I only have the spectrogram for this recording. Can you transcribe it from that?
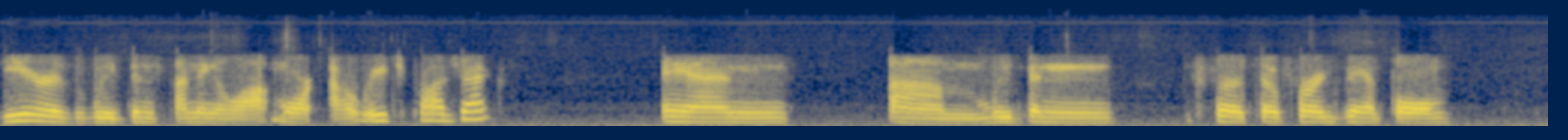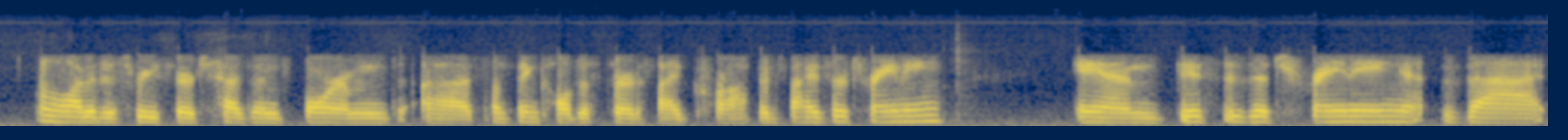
years, we've been funding a lot more outreach projects, and um, we've been for so for example, a lot of this research has informed uh, something called a certified crop advisor training, and this is a training that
